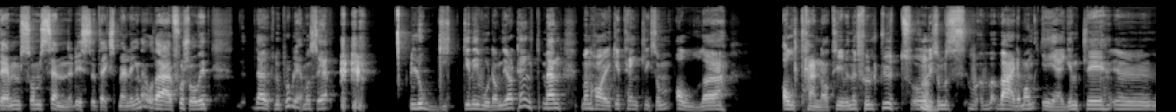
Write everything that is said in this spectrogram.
dem som sender disse tekstmeldingene. Og det er for så vidt Det er jo ikke noe problem å se logikken i hvordan de har tenkt, men man har ikke tenkt liksom alle alternativene fullt ut. Og mm. liksom hva er det man egentlig uh,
